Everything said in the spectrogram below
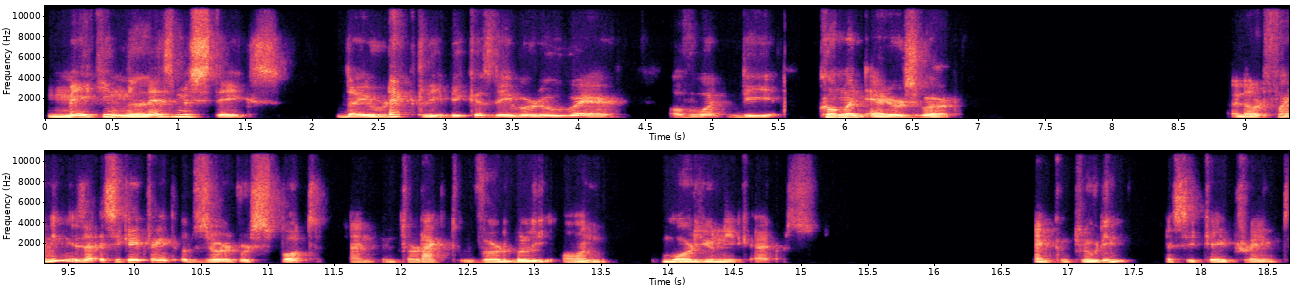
making less mistakes directly because they were aware of what the common errors were. Another finding is that SCK trained observers spot and interact verbally on more unique errors. And concluding, SCK trained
